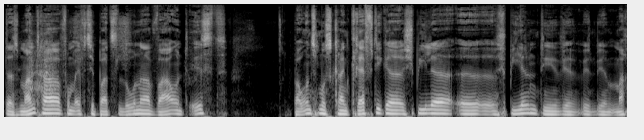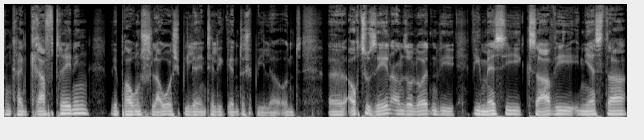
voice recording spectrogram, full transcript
das Mantra vom FC Barcelona war und ist, bei uns muss kein kräftiger Spieler äh, spielen. Die, wir, wir, wir machen kein Krafttraining. Wir brauchen schlaue Spieler, intelligente Spieler. Und äh, auch zu sehen an so Leuten wie, wie Messi, Xavi, Iniesta,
